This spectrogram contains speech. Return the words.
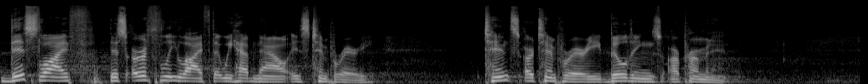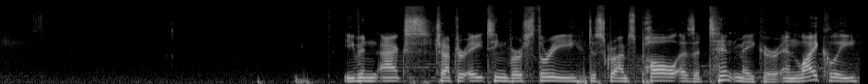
this life, this earthly life that we have now, is temporary. Tents are temporary, buildings are permanent. Even Acts chapter 18, verse 3 describes Paul as a tent maker, and likely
